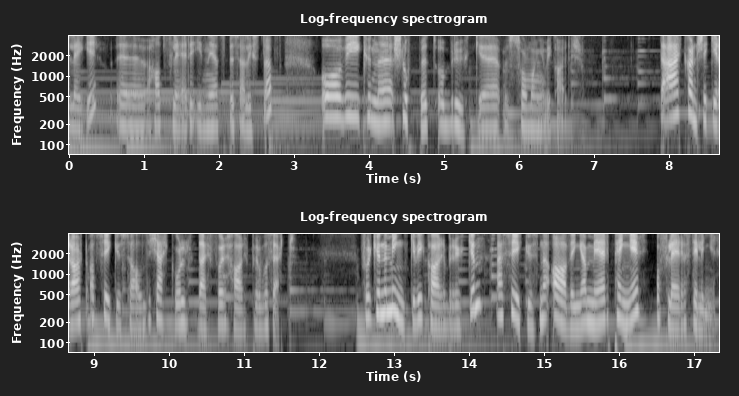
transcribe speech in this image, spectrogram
leger, eh, hatt flere inn i et spesialistløp, og vi kunne sluppet å bruke så mange vikarer. Det er kanskje ikke rart at sykehustalen til Kjerkol derfor har provosert. For å kunne minke vikarbruken er sykehusene avhengig av mer penger og flere stillinger.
